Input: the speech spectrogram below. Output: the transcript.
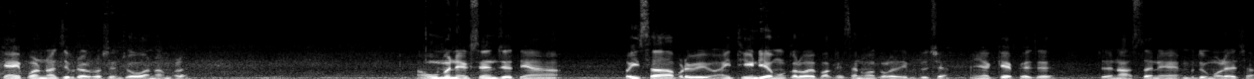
ક્યાંય પણ ઝીબ્રા ક્રોસિંગ જોવા ના મળે. વુમન એક્સચેન્જ છે ત્યાં. પૈસા આપણે અહીંથી ઇન્ડિયા મોકલવા હોય પાકિસ્તાન મોકલવા એ બધું છે. અહીંયા કેફે છે, જે નાસ્તાને બધું મળે છે.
